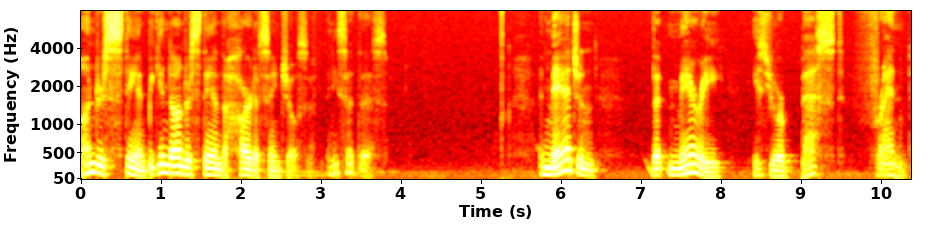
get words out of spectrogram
understand, begin to understand the heart of St. Joseph. And he said this Imagine that Mary is your best friend.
